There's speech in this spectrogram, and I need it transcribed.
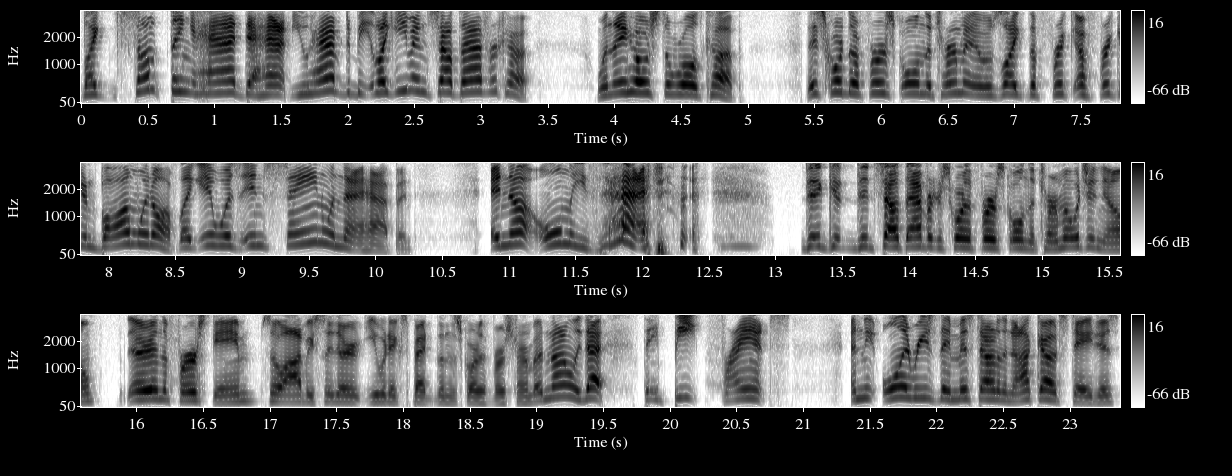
Like something had to happen. You have to be like even South Africa when they host the World Cup. They scored their first goal in the tournament. It was like the frick a freaking bomb went off. Like it was insane when that happened. And not only that, did, did South Africa score the first goal in the tournament, which you know, they're in the first game, so obviously they're you would expect them to score the first tournament. But not only that, they beat France. And the only reason they missed out on the knockout stages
